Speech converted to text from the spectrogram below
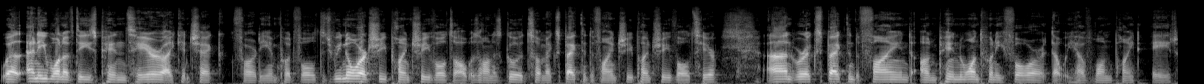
well, any one of these pins here, I can check for the input voltage. We know our 3.3 volts always on is good, so I'm expecting to find 3.3 volts here. And we're expecting to find on pin 124 that we have 1.8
